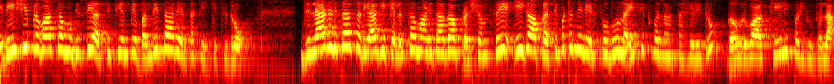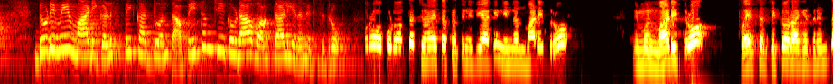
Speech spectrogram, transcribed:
ವಿದೇಶಿ ಪ್ರವಾಸ ಮುಗಿಸಿ ಅತಿಥಿಯಂತೆ ಬಂದಿದ್ದಾರೆ ಅಂತ ಟೀಕಿಸಿದರು. ಜಿಲ್ಲಾಡಳಿತ ಸರಿಯಾಗಿ ಕೆಲಸ ಮಾಡಿದಾಗ ಪ್ರಶಂಸೆ, ಈಗ ಪ್ರತಿಭಟನೆ ನಡೆಸೋದು ನೈತಿಕವಲ್ಲ ಅಂತ ಹೇಳಿದ್ರು. ಗೌರವ ಕೇಳಿ ಪಡೆಯುವುದಲ್ಲ. ದುಡಿಮೆ ಮಾಡಿ ಗಳಿಸಬೇಕಾದ್ದು ಅಂತ ಪ್ರೀತಂ ಜೇಗೌಡ ವಾಗ್ದಾಳಿಯನ್ನ ನಡೆಸಿದ್ರು. ಗೌರವ ಕೊಡುವಂತ ಚುನಾಯಿತ ಪ್ರತಿನಿಧಿಯಾಗಿ ನಿನ್ನನ್ನು ಮಾಡಿದ್ರು. ನಿಮ್ಮನ್ನ ಮಾಡಿದ್ರು. ವಯಸ್ಸಲ್ಲಿ ಚಿಕ್ಕವರಾಗಿದ್ರಿಂದ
